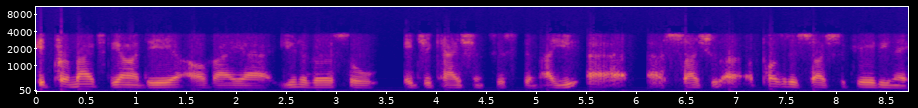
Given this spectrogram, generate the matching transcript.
It promotes the idea of a uh, universal education system, a, uh, a social, a positive social security net,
